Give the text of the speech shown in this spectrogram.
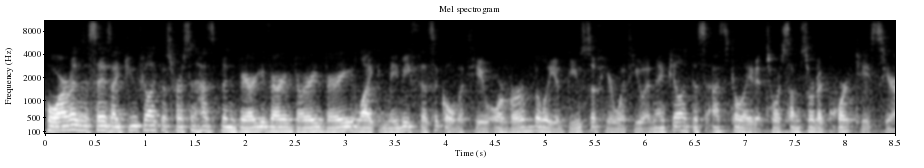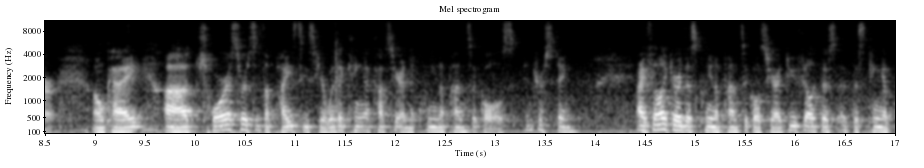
Whoever this is, I do feel like this person has been very, very, very, very like maybe physical with you or verbally abusive here with you. And I feel like this escalated towards some sort of court case here. Okay. Uh, Taurus versus the Pisces here with the King of Cups here and the Queen of Pentacles. Interesting. I feel like you're this Queen of Pentacles here. I do feel like this, this King of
